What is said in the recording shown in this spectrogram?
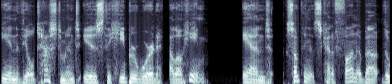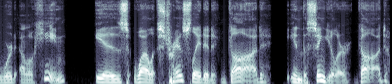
in the Old Testament is the Hebrew word Elohim. And something that's kind of fun about the word Elohim is while it's translated God in the singular, God,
